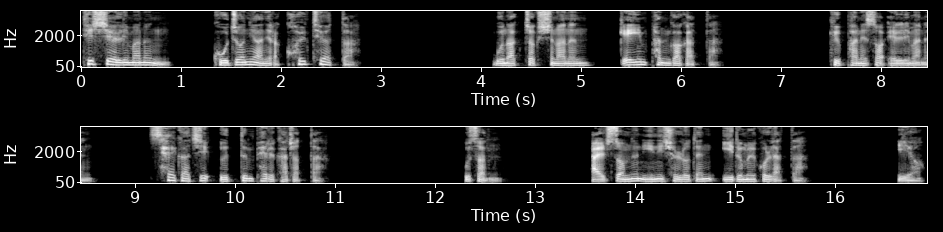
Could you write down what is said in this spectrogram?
티시 엘리만은 고전이 아니라 컬트였다. 문학적 신화는 게임판과 같다. 그 판에서 엘리만은 세 가지 으뜸패를 가졌다. 우선 알 수 없는 이니셜로 된 이름을 골랐다. 이어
